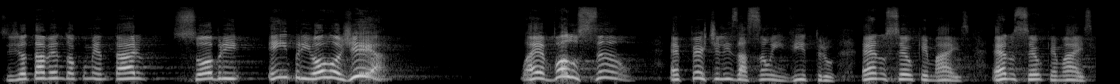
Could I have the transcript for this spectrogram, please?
Dia eu estava vendo um documentário sobre embriologia. A evolução. é fertilização in vitro, é não sei o que mais, é não sei o que mais,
